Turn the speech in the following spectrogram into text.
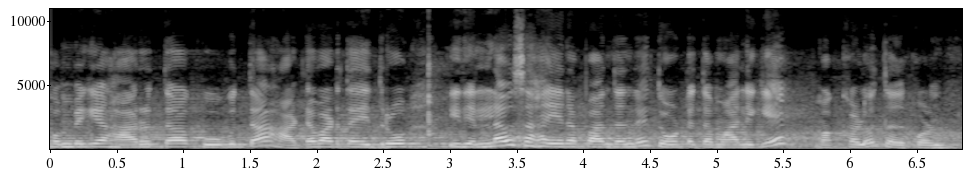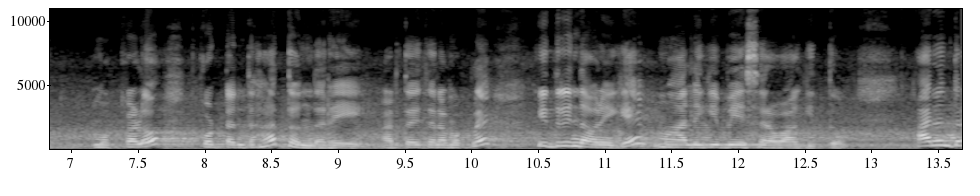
ಕೊಂಬೆಗೆ ಹಾರುತ್ತಾ ಕೂಗುತ್ತಾ ಆಟವಾಡ್ತಾ ಇದ್ದರು ಇದೆಲ್ಲವೂ ಸಹ ಏನಪ್ಪ ಅಂತಂದರೆ ತೋಟದ ಮಾಲಿಗೆ ಮಕ್ಕಳು ತಕೊಂಡು ಮಕ್ಕಳು ಕೊಟ್ಟಂತಹ ತೊಂದರೆ. ಅರ್ಥ ಆಯ್ತಲ್ಲ ಮಕ್ಕಳೇ ಇದರಿಂದ ಅವನಿಗೆ ಮಾಲಿಗೆ ಬೇಸರವಾಗಿತ್ತು. ಆನಂತರ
